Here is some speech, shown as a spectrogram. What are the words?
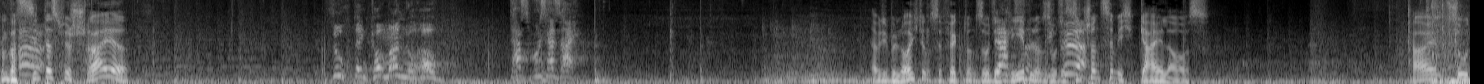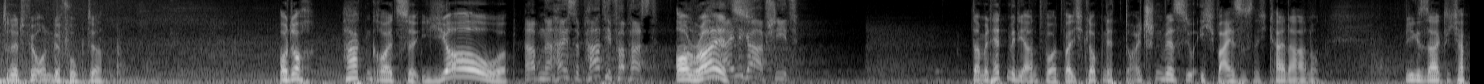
Was sind das für Schreie? Such den Kommandoraum! Das muss er sein! Aber die Beleuchtungseffekte und so, der Jackson, Nebel und so, das sieht schon ziemlich geil aus. Kein Zutritt für Unbefugte. Oh doch, Hakenkreuze. Yo! Haben eine heiße Party verpasst. Alright. Ein heiliger Abschied. Damit hätten wir die Antwort, weil ich glaube in der deutschen Version, ich weiß es nicht, keine Ahnung. Wie gesagt, ich habe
